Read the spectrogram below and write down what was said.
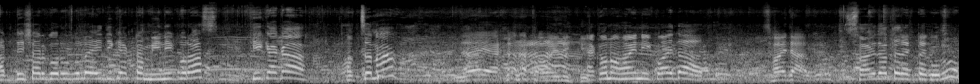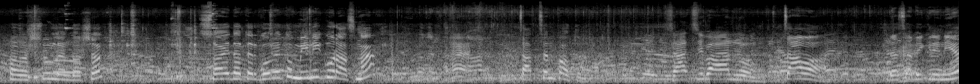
আর দিশার গরুগুলো এইদিকে একটা মিনি কুরাস। কি কাকা? হচ্ছে না? এখনও হয়নি। কয় দাঁত? ছয় দাঁত। ছয় দাঁতের একটা গরু আপনারা শুনলেন দর্শক। ছয় দাঁতের গরু তো মিনি কুরাস না? হ্যাঁ। চাচ্ছেন কত? চাচ্ছি বাহান্ন। চাওয়া। বেচা বিক্রি নিয়ে?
